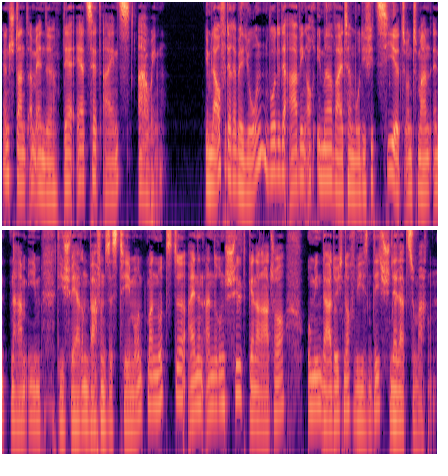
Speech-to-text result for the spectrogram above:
entstand am Ende der RZ-1 A-Wing im Laufe der Rebellion wurde der A-Wing auch immer weiter modifiziert und man entnahm ihm die schweren Waffensysteme und man nutzte einen anderen Schildgenerator, um ihn dadurch noch wesentlich schneller zu machen.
